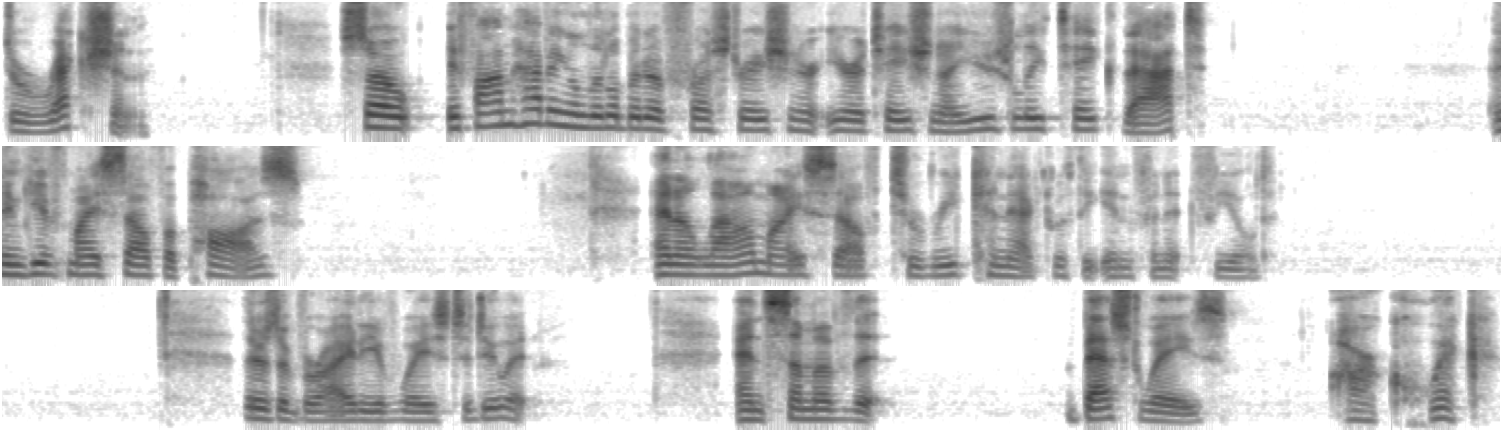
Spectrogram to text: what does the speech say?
direction. So if I'm having a little bit of frustration or irritation, I usually take that and give myself a pause and allow myself to reconnect with the infinite field. There's a variety of ways to do it. And some of the best ways are quick.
